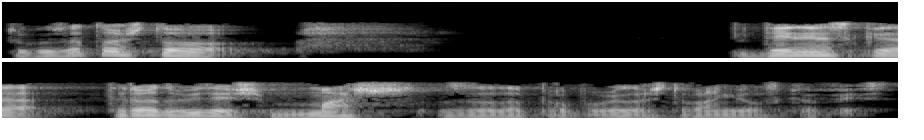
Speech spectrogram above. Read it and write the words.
Туку затоа што денеска треба да бидеш маш за да проповедаш тоа ангелска вест.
